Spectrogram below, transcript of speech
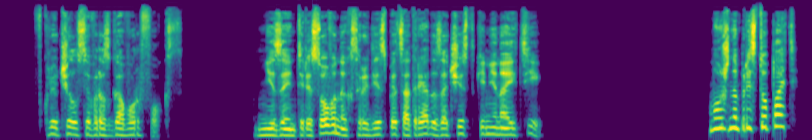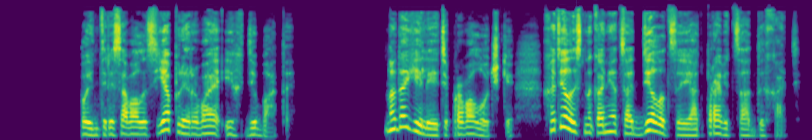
— включился в разговор Фокс. «Незаинтересованных среди спецотряда зачистки не найти. «Можно приступать?» — поинтересовалась я, прерывая их дебаты. Надоели эти проволочки. Хотелось, наконец, отделаться и отправиться отдыхать.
